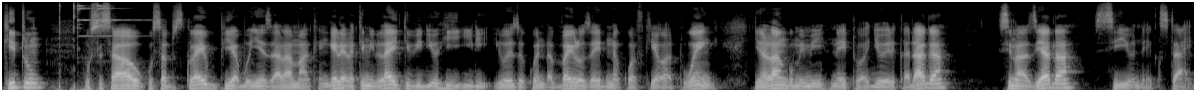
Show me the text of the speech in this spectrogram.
kitu. Usisahau kusubscribe pia bonyeza alama ya kengele lakini like video hii ili iweze kwenda viral zaidi na kuwafikia watu wengi. Jina langu mimi naitwa joel kadaga. Sina ziada. See you next time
